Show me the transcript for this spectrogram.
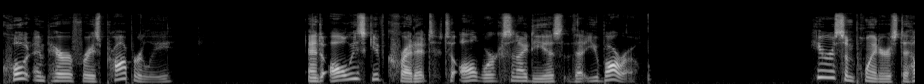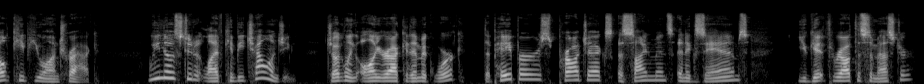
quote and paraphrase properly, and always give credit to all works and ideas that you borrow. Here are some pointers to help keep you on track. We know student life can be challenging, juggling all your academic work, the papers, projects, assignments, and exams you get throughout the semester.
